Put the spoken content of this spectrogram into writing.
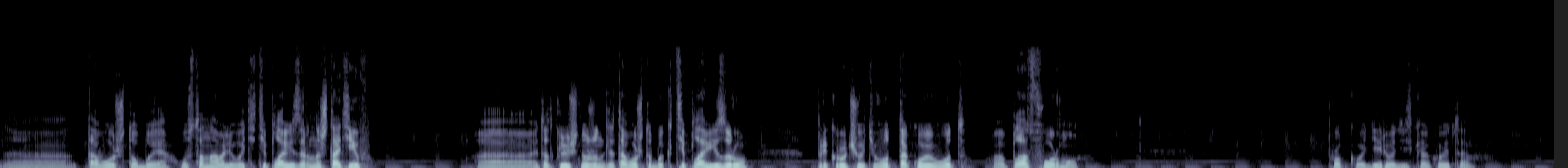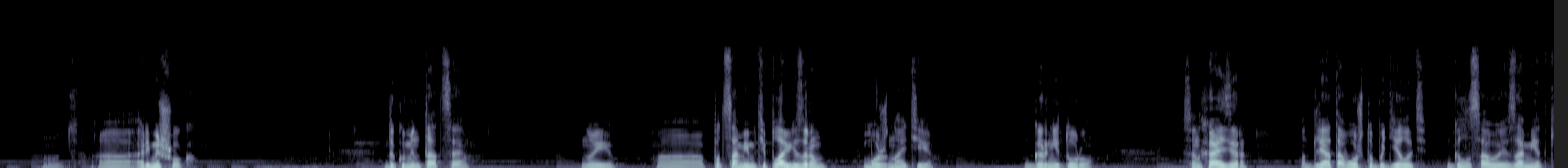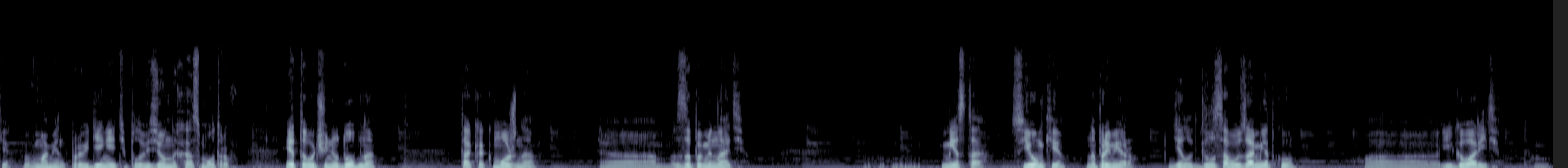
э, того, чтобы устанавливать тепловизор на штатив. Э, этот ключ нужен для того, чтобы к тепловизору прикручивать вот такую вот э, платформу. Пробковое дерево здесь какое-то. Вот. А, ремешок. Документация. Ну и а, под самим тепловизором можно найти гарнитуру Sennheiser для того, чтобы делать голосовые заметки в момент проведения тепловизионных осмотров. Это очень удобно, так как можно э, запоминать место съемки, например, делать голосовую заметку э, и говорить там,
